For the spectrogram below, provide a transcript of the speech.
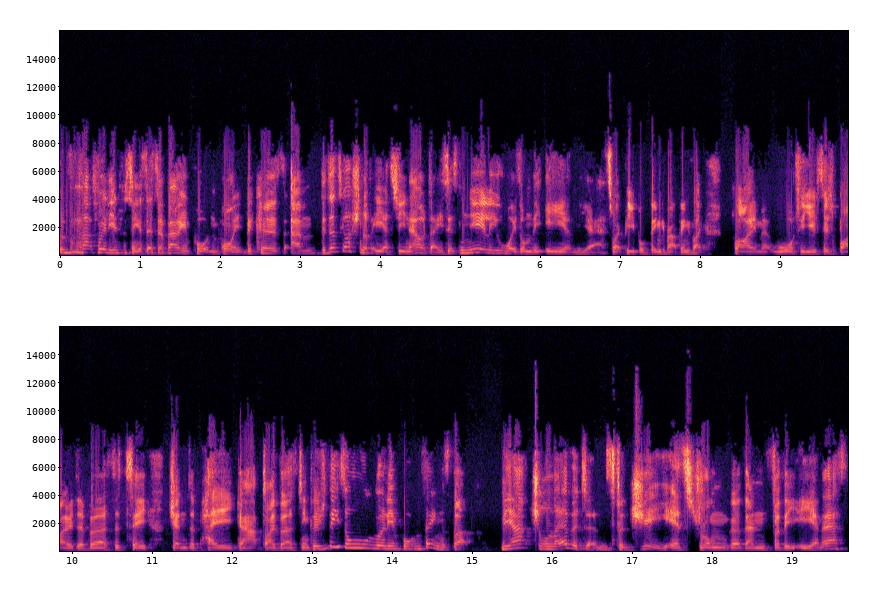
That's really interesting. It's, it's, a very important point because um, the discussion of ESG nowadays, it's nearly always on the E and the S. Right? People think about things like climate, water usage, biodiversity, gender pay gap, diversity, inclusion. These are all really important things, but the actual evidence for G is stronger than for the E and S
